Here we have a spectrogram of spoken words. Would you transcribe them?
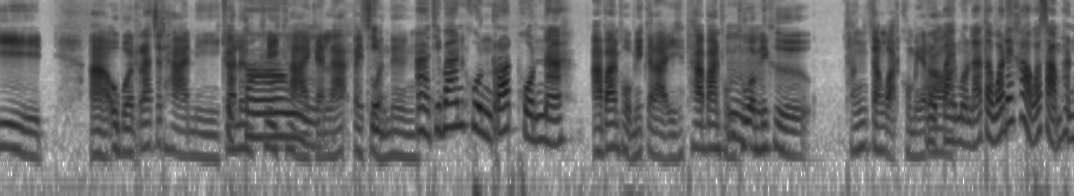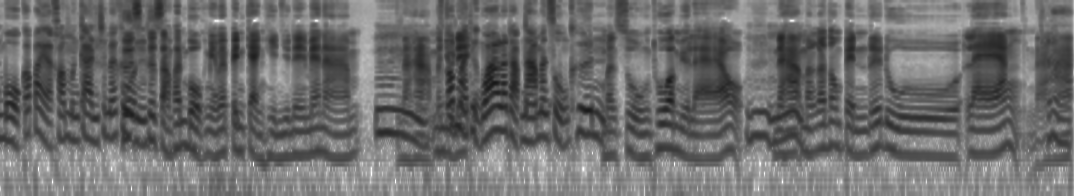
ที่อ่าอุบลราชธานีก็เริ่มคลี่คลายกันละไปส่วนหนึ่งอ่าที่บ้านคุณรอดพ้นนะอ่าบ้านผมนี่ไกล ถ้าบ้านผมอืมท่วมนี่คือ ทั้งจังหวัดคงไม่รโอ้อดไปหมดแล้วแต่ว่าได้ข่าวว่าสามพันโบกก็ไปกับเขาเหมือนกันใช่ไหมคือคุณคือสามพันโบกเนี่ยมันเป็นแก่งหินอยู่ในแม่น้ำอืมนะฮะมันอก็ยู่หในมายถึงว่าระดับน้ำมันสูงขึ้น มันสูงท่วมอยู่แล้วอืมนะฮะมันก็ต้องเป็นฤดูแล้งนะฮะ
